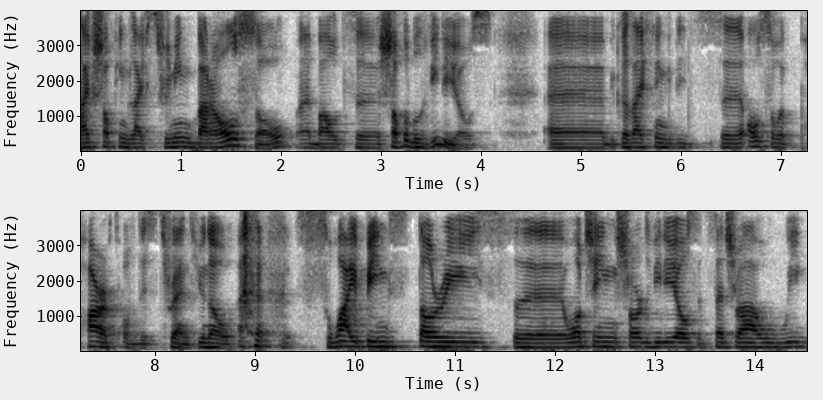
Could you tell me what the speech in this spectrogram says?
live shopping live streaming but also about uh, shoppable videos uh, because I think it's uh, also a part of this trend. You know, swiping stories, uh, watching short videos, etc. We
